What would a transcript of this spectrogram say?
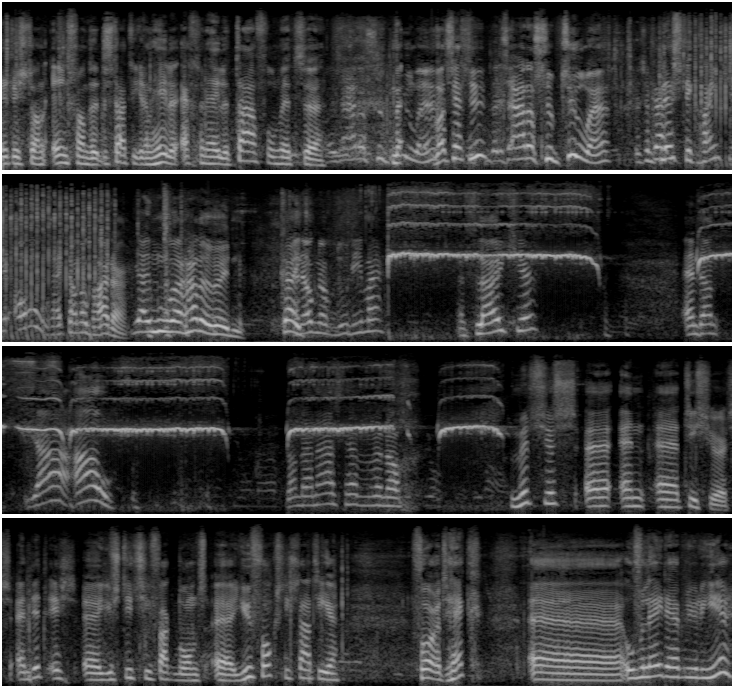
Dit is dan een van de... Er staat hier een hele, echt een hele tafel met... Uh, dat is aardig subtiel, hè? Wat zegt u? Dat is aardig subtiel, hè? Dat is een plastic handje. Oh, hij kan ook harder. Ja, je moet wel harder weten. Kijk. En ook nog, doe die maar. Een fluitje. En dan... Ja, auw! Dan daarnaast hebben we nog mutsjes uh, en uh, t-shirts. En dit is justitievakbond Jufox. Die staat hier voor het hek. hoeveel leden hebben jullie hier?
